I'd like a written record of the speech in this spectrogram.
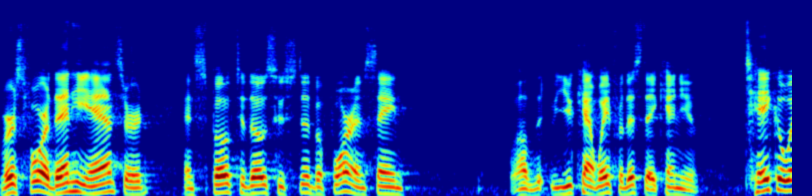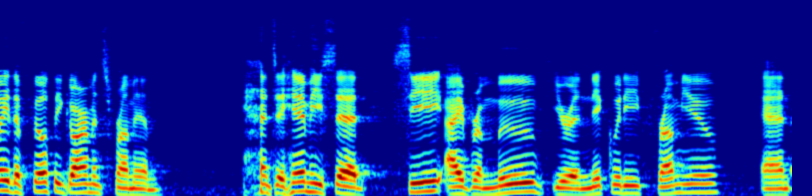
Verse 4 Then he answered and spoke to those who stood before him, saying, Well, you can't wait for this day, can you? Take away the filthy garments from him. And to him he said, See, I've removed your iniquity from you, and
